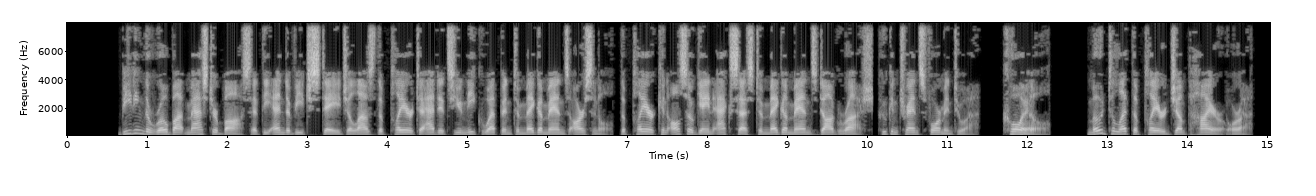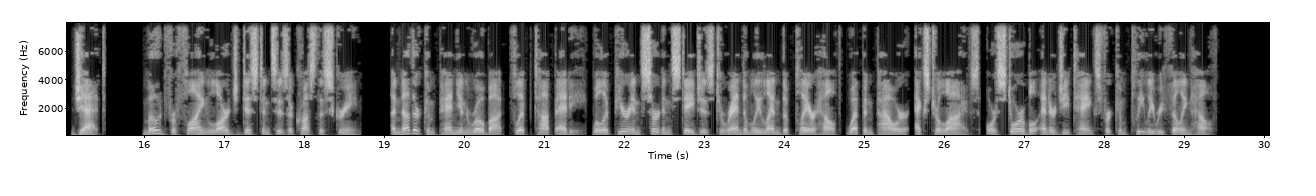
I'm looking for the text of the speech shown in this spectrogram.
Beating the Robot Master boss at the end of each stage allows the player to add its unique weapon to Mega Man's arsenal. The player can also gain access to Mega Man's Dog Rush, who can transform into a coil mode to let the player jump higher or a jet mode for flying large distances across the screen. Another companion robot, Flip Top Eddie, will appear in certain stages to randomly lend the player health, weapon power, extra lives, or storable energy tanks for completely refilling health.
